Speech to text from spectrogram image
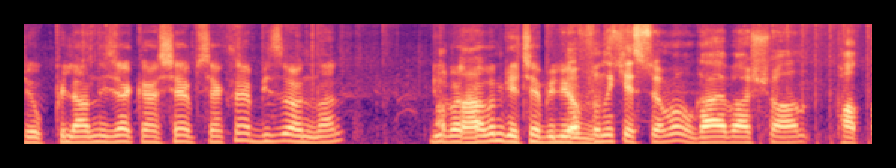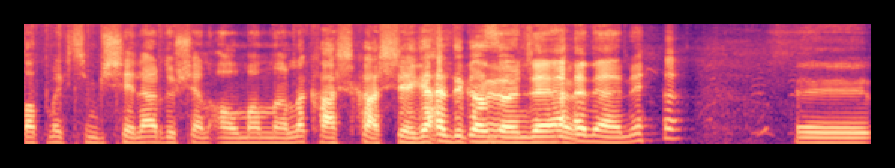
yok planlayacaklar, şey yapacaklar. Biz önden bir Hatta bakalım geçebiliyor Lafını muyuz? kesiyorum ama galiba şu an patlatmak için bir şeyler döşeyen Almanlarla karşı karşıya geldik az Evet, önce yani. yani. Ee,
